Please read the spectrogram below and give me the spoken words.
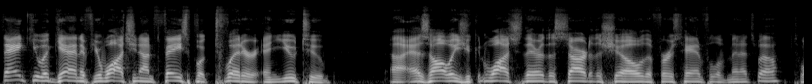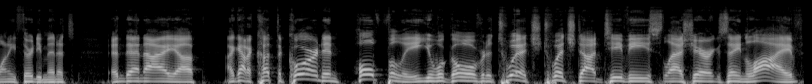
thank you again if you're watching on Facebook, Twitter, and YouTube. Uh, as always, you can watch there the start of the show, the first handful of minutes, well, 20, 30 minutes. And then I uh, I got to cut the cord, and hopefully you will go over to Twitch, twitch.tv slash Eric Zane Live,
